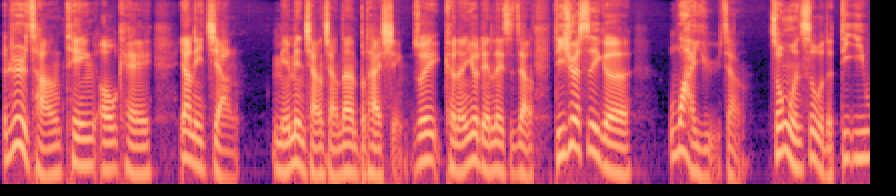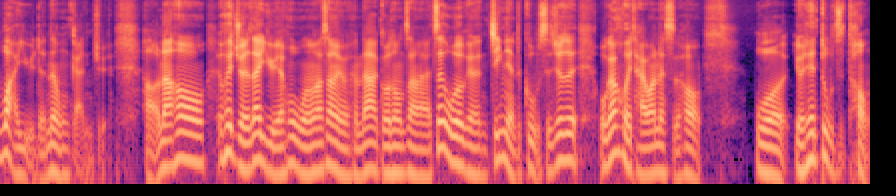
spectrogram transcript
日常听 OK，要你讲勉勉强强，但不太行，所以可能有点类似这样。的确是一个外语这样。中文是我的第一外语的那种感觉，好，然后会觉得在语言或文化上有很大的沟通障碍。这个我有个很经典的故事，就是我刚回台湾的时候，我有一天肚子痛，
